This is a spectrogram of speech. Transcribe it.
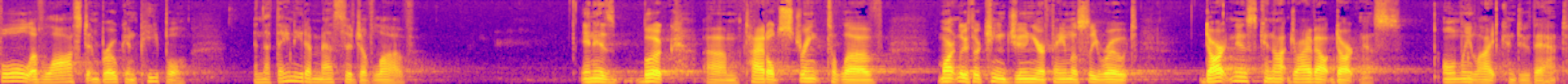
full of lost and broken people and that they need a message of love? In his book um, titled Strength to Love, Martin Luther King Jr. famously wrote, Darkness cannot drive out darkness, only light can do that.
